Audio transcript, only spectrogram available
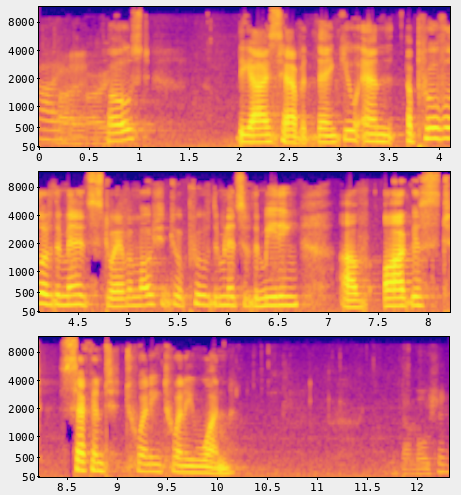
Aye. Opposed? The ayes have it. Thank you. And approval of the minutes, do I have a motion to approve the minutes of the meeting of August 2nd, 2021? That motion?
